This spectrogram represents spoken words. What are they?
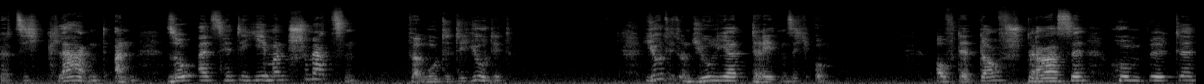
Hört sich klagend an, so als hätte jemand Schmerzen, vermutete Judith. Judith und Julia drehten sich um. Auf der Dorfstraße humpelte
